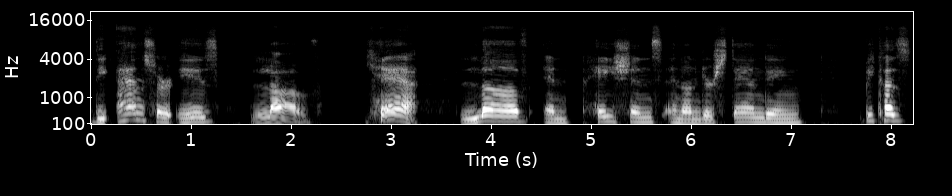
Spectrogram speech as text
The answer is love. Yeah, love and patience and understanding because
